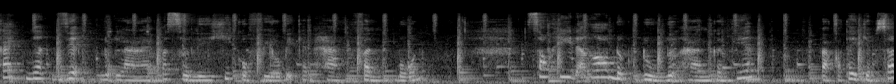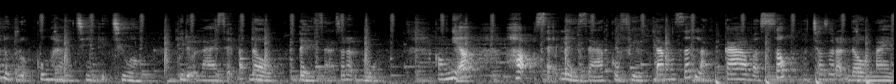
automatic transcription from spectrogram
Cách nhận diện đội lái và xử lý khi cổ phiếu bị kẹp hàng phần 4 Sau khi đã gom được đủ lượng hàng cần thiết và có thể kiểm soát được lượng cung hàng trên thị trường thì đội lái sẽ bắt đầu đẩy giá giai đoạn 1 có nghĩa họ sẽ đẩy giá cổ phiếu tăng rất là cao và sốc trong giai đoạn đầu này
